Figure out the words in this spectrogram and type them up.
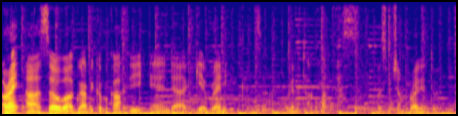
All right, uh, so uh, grab your cup of coffee and uh, get ready because we're going to talk about. Let's jump right into it.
